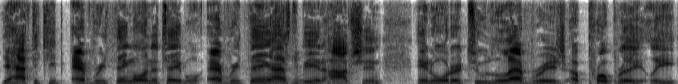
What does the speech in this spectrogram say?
you have to keep everything on the table. Everything has to be Mm-hmm. an option in order to leverage appropriately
